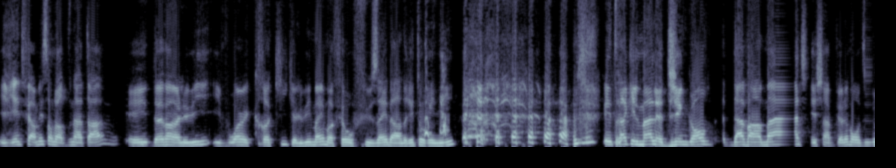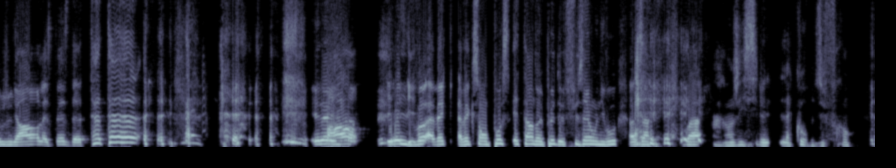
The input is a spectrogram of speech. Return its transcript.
il vient de fermer son ordinateur et devant lui, il voit un croquis que lui-même a fait au fusain d'André Tourigny. et tranquillement, le jingle d'avant-match des championnats mondiaux juniors, l'espèce de tata. et là, il, va avec, avec son pouce étendre un peu de fusain au niveau en disant, on va arranger ici la courbe du front.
